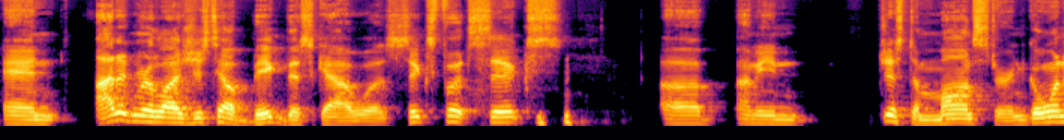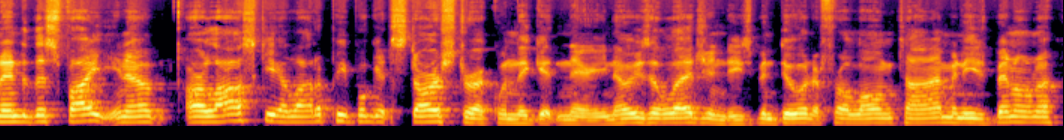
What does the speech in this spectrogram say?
And I didn't realize just how big this guy was six foot six. uh, I mean, just a monster. And going into this fight, you know, Arlovski, a lot of people get starstruck when they get in there. You know, he's a legend. He's been doing it for a long time, and he's been on a,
